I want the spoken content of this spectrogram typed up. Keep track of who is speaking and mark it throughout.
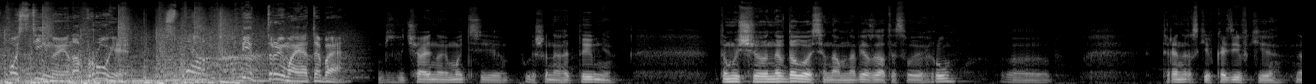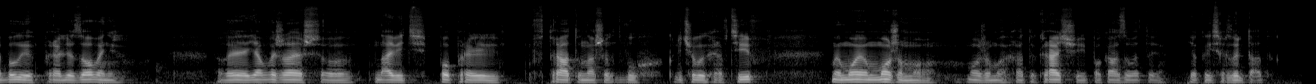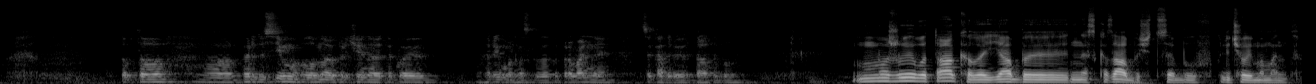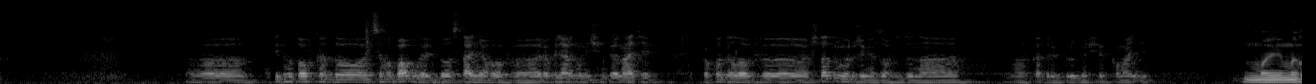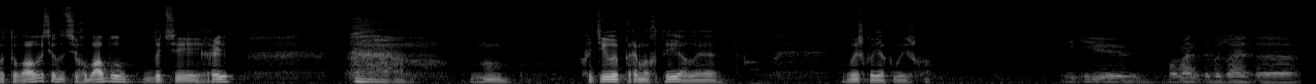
Speaker 1: серед постійної напруги спорт підтримає тебе.
Speaker 2: Звичайно, емоції лише негативні, тому що не вдалося нам нав'язати свою гру. Е, Тренерські вказівки не були реалізовані. Але я вважаю, що навіть попри втрату наших двох ключових гравців, ми можемо, можемо грати краще і показувати якийсь результат.
Speaker 3: Тобто, передусім, головною причиною такої гри, можна сказати, провальної, це кадрові втрати були.
Speaker 2: Можливо, так, але я би не сказав би, що це був ключовий момент.
Speaker 3: Е, Підготовка до цього баблу, як до останнього в регулярному чемпіонаті, проходила в е, штатному режимі з огляду на е, кадрові труднощі в команді.
Speaker 2: Ми, ми готувалися до цього баблу, до цієї гри. Хотіли перемогти, але вийшло як вийшло.
Speaker 3: Які моменти вважаєте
